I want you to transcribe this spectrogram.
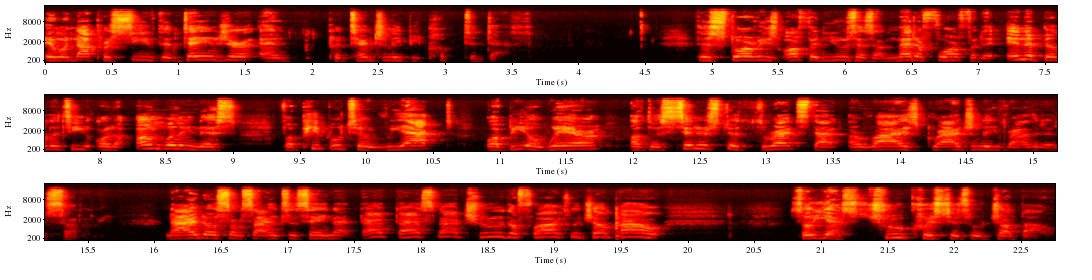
it will not perceive the danger and potentially be cooked to death. This story is often used as a metaphor for the inability or the unwillingness for people to react or be aware of the sinister threats that arise gradually rather than suddenly. Now, I know some scientists saying that, that that's not true. The frogs will jump out. So, yes, true Christians will jump out.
